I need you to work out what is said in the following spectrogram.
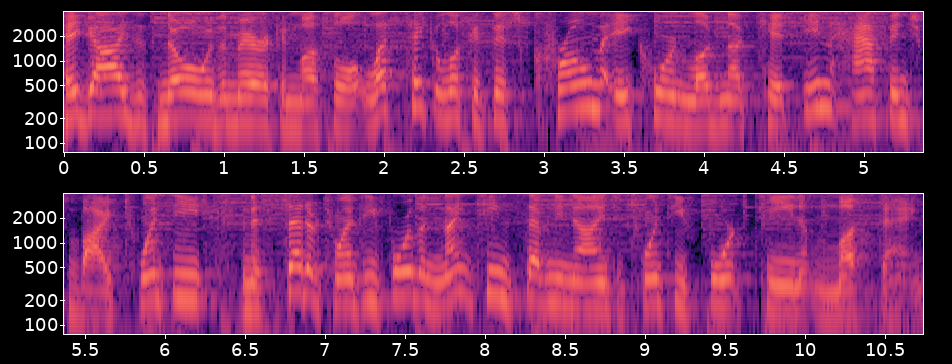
Hey guys, it's Noah with American Muscle. Let's take a look at this chrome acorn lug nut kit in half inch by 20 and a set of 20 for the 1979 to 2014 Mustang.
